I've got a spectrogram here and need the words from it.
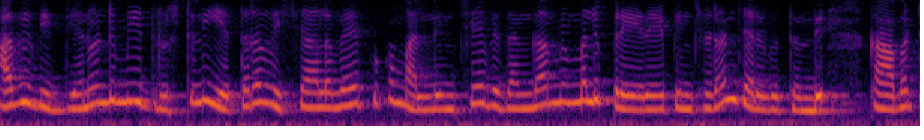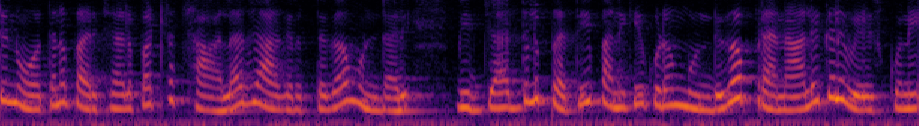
అవి విద్య నుండి మీ దృష్టిని ఇతర విషయాల వైపుకు మళ్ళించే విధంగా మిమ్మల్ని ప్రేరేపించడం జరుగుతుంది. కాబట్టి నూతన పరిచయాల పట్ల చాలా జాగ్రత్తగా ఉండాలి. విద్యార్థులు ప్రతి పనికి కూడా ముందుగా ప్రణాళికలు వేసుకుని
